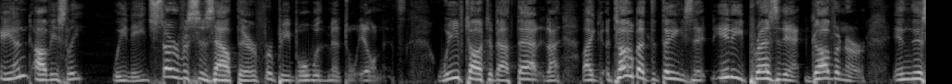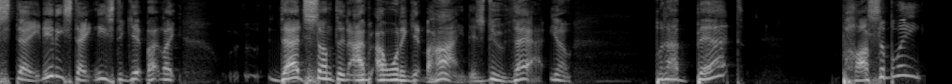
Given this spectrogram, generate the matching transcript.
And obviously, we need services out there for people with mental illness. We've talked about that. And I, like, talk about the things that any president, governor in this state, any state needs to get by. Like, that's something I, I want to get behind is do that, you know. But I bet possibly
